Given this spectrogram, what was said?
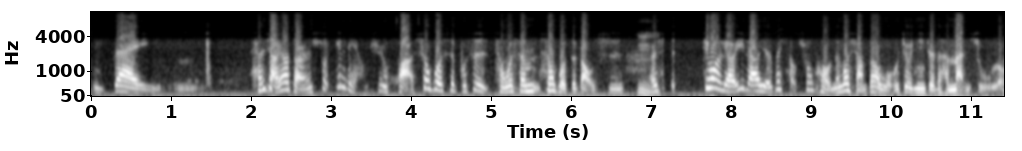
你在嗯很想要找人说一两句话，甚或是不是成为生生活的导师，嗯，而是希望聊一聊有一个小出口，能够想到我，我就已经觉得很满足了。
